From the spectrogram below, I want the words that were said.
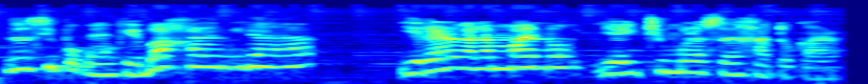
Entonces Hipo como que baja la mirada y alarga la mano y ahí Chimuelo se deja tocar.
